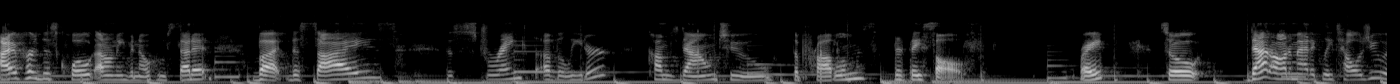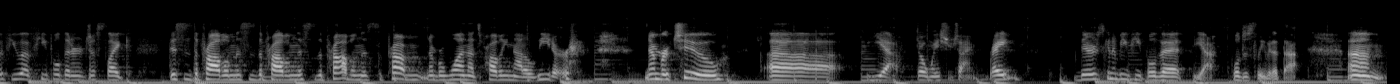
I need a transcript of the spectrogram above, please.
I've heard this quote, I don't even know who said it, but the size, the strength of the leader comes down to the problems that they solve, right? So that automatically tells you if you have people that are just like, this is the problem, this is the problem, this is the problem, this is the problem. Number one, that's probably not a leader. Number two, uh, yeah, don't waste your time, right? There's going to be people that, yeah, we'll just leave it at that. Um,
